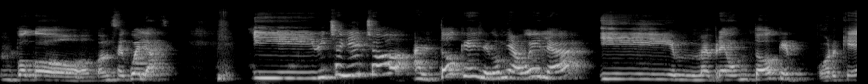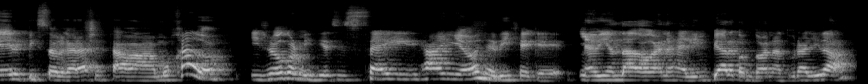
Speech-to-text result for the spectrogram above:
un poco con secuelas. Y dicho y hecho, al toque llegó mi abuela y me preguntó que por qué el piso del garaje estaba mojado. Y yo con mis 16 años le dije que me habían dado ganas de limpiar con toda naturalidad.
